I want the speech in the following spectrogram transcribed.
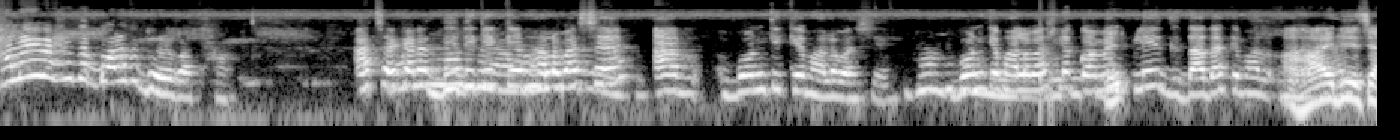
ভালোই বাসে তো বলো তো দূরের কথা। আচ্ছা এখানে দিদিকে কে ভালোবাসে আর বোনকে কে ভালোবাসে? বোনকে ভালোবাসলে কমেন্ট প্লিজ দাদাকে ভালো হাই দিয়েছে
